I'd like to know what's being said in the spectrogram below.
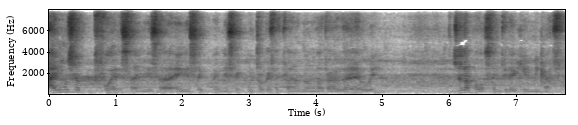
Hay mucha fuerza en, esa, en, ese, en ese culto que se está dando en la tarde. Yo la puedo sentir aquí en mi casa.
